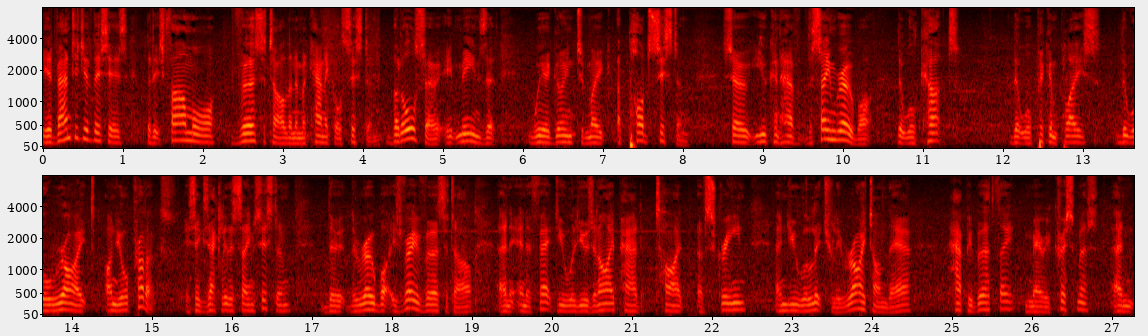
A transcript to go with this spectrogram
The advantage of this is that it's far more versatile than a mechanical system, but also it means that we're going to make a pod system. So you can have the same robot that will cut, that will pick and place, that will write on your products. It's exactly the same system. The, the robot is very versatile, and in effect, you will use an iPad type of screen, and you will literally write on there, Happy Birthday, Merry Christmas, and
